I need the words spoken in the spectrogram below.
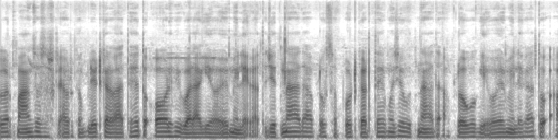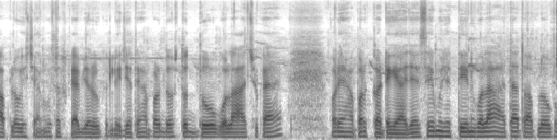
अगर पाँच सौ सब्सक्राइबर कंप्लीट करवाते हैं तो और भी बड़ा गिव मिलेगा। तो जितना ज़्यादा आप लोग सपोर्ट करते हैं मुझे, उतना ज़्यादा आप लोगों को गिव मिलेगा। तो आप लोग इस चैनल को सब्सक्राइब ज़रूर कर लीजिए। तो यहाँ पर दोस्तों दो गोला आ चुका है और यहाँ पर कट गया। जैसे मुझे तीन गोला आता तो आप लोगों को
